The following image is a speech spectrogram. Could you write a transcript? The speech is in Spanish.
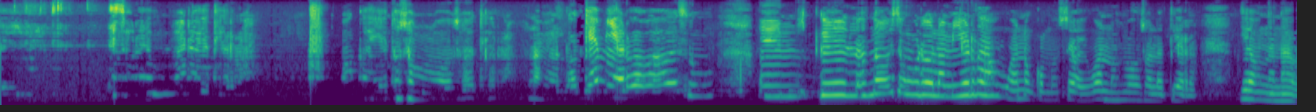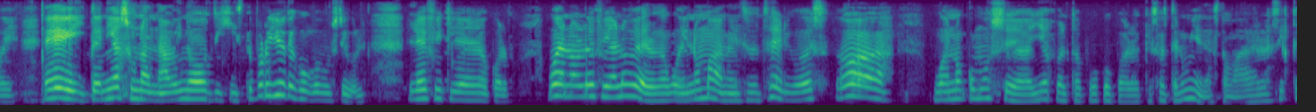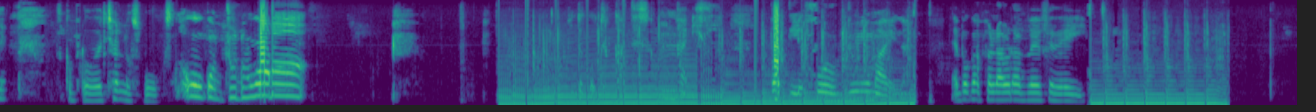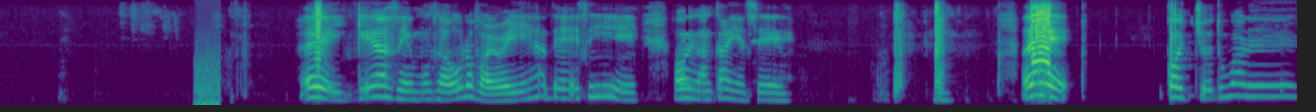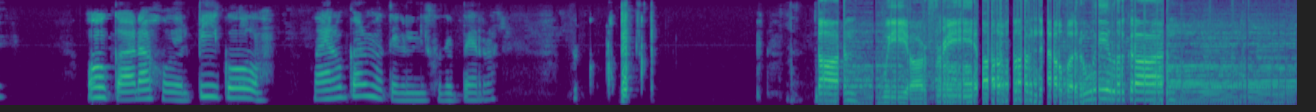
Es hora de volver a la Tierra. Ok, entonces volvemos a la Tierra. La mierda. ¿Qué mierda va eso? El, que las naves se murió la mierda. Bueno, como sea, igual nos vamos a la Tierra. Ya una nave. Ey, tenías una nave y no dijiste, pero yo tengo combustible. Lefi tiene de acuerdo. Bueno, Lefi a la verga, güey, no mames, en serio, es... ¡Ah! Bueno, como sea, ya falta poco para que se termine esta madre, así que hay que aprovechar los bugs. ¡Oh, conchudo! Barclay for Dream Island. En pocas palabras, BFDI. Hey, ¿qué hacemos ahora, Fíjate, sí. Oigan, cállense. ¡Eh! Cocho, tu madre. Oh, carajo del pico. Bueno, cálmate, el hijo de perra. We are free of them now, but we look on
